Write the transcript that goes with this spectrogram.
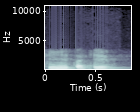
Cheers, thank you.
